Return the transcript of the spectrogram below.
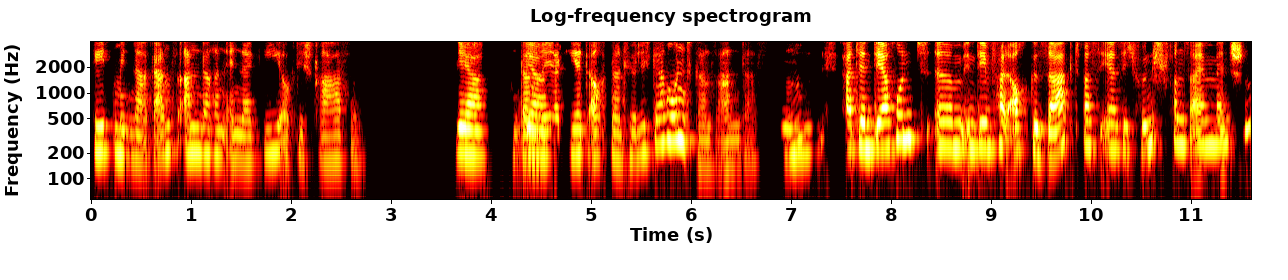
geht mit einer ganz anderen Energie auf die Straße. Ja. Und dann ja. reagiert auch natürlich der Hund ganz anders. Mhm. Hat denn der Hund ähm, in dem Fall auch gesagt, was er sich wünscht von seinem Menschen?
